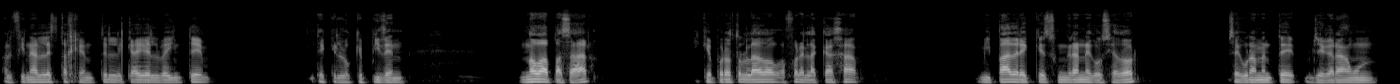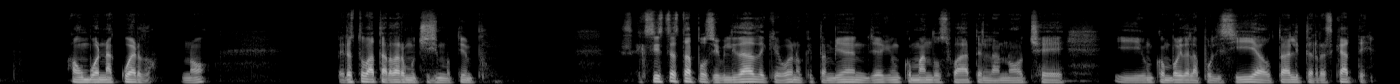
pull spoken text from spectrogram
al final a esta gente le caiga el 20 de que lo que piden no va a pasar y que por otro lado, afuera de la caja, mi padre, que es un gran negociador, seguramente llegará a un, a un buen acuerdo, ¿no? Pero esto va a tardar muchísimo tiempo. Existe esta posibilidad de que, bueno, que también llegue un comando SWAT en la noche y un convoy de la policía o tal y te rescate.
